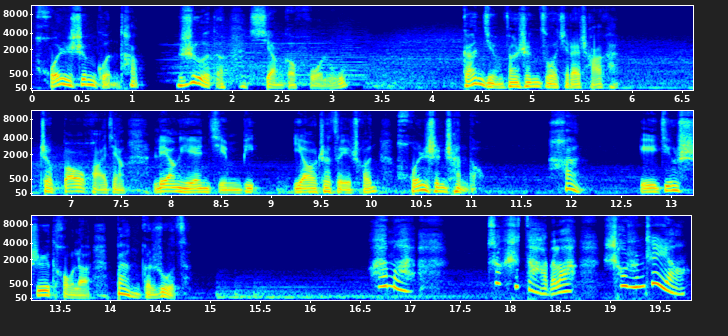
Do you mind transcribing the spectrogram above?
浑身滚烫。热得像个火炉，赶紧翻身坐起来查看。这包画匠两眼紧闭，咬着嘴唇，浑身颤抖，汗已经湿透了半个褥子。哎呀妈呀，这可是咋的了？烧成这样！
